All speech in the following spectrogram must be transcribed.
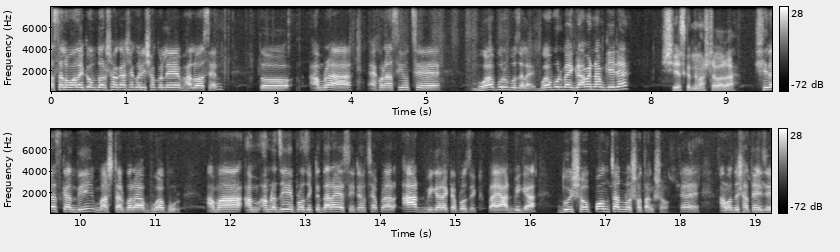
আসসালামু আলাইকুম দর্শক আশা করি সকলে ভালো আছেন। তো আমরা এখন আছি হচ্ছে ভুয়াপুর উপজেলায়। ভুয়াপুর ভাই গ্রামের নাম কি এটা? সিরাজকান্দি মাস্টারপাড়া। সিরাজকান্দি মাস্টারপাড়া ভুয়াপুর। আমা আমরা যে প্রজেক্টে দাঁড়ায় আছি এটা হচ্ছে আপনার আট বিঘার একটা প্রজেক্ট প্রায় আট বিঘা দুইশো পঞ্চান্ন শতাংশ হ্যাঁ? আমাদের সাথে এই যে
